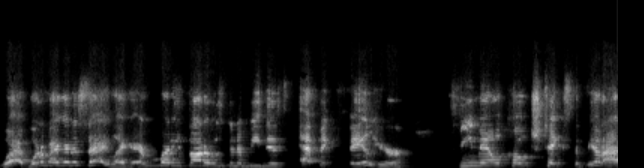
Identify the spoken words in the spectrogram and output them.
what? What am I going to say? Like everybody thought it was going to be this epic failure. Female coach takes the field. I,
